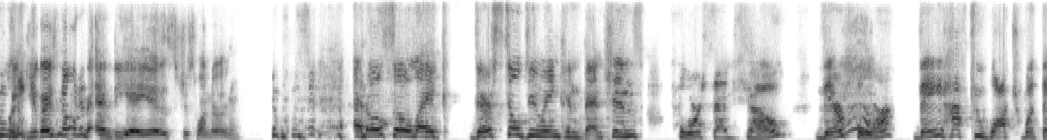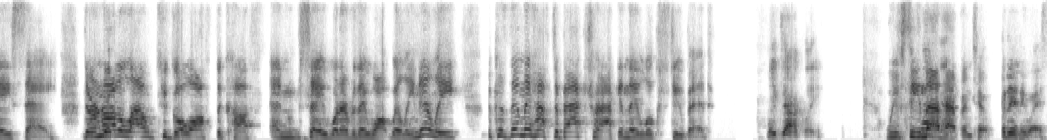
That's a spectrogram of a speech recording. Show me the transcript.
Like, like, you guys know what an NDA is? Just wondering. and also, like, they're still doing conventions for said show. Therefore, they have to watch what they say. They're not allowed to go off the cuff and say whatever they want willy nilly because then they have to backtrack and they look stupid. Exactly. We've seen that happen too. But, anyways,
